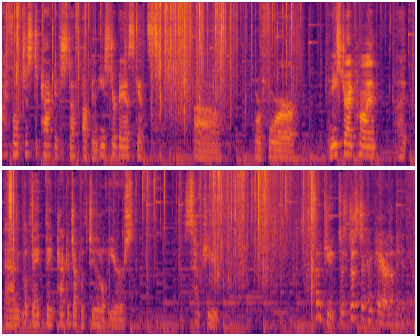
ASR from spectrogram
I thought just to package stuff up in Easter baskets uh, or for an Easter egg hunt, uh, and look, they, they package up with two little ears. So cute. So cute. Just, just to compare, let me get the other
